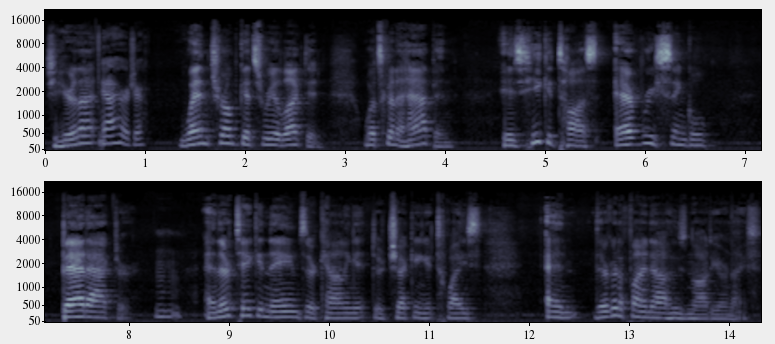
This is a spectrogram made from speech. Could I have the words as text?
did you hear that? Yeah, I heard you. when Trump gets reelected, what's going to happen is he could toss every single bad actor, Mhm. and they're taking names, they're counting it, they're checking it twice, and they're going to find out who's naughty or nice.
